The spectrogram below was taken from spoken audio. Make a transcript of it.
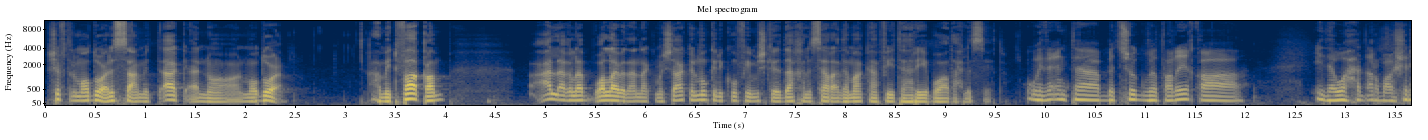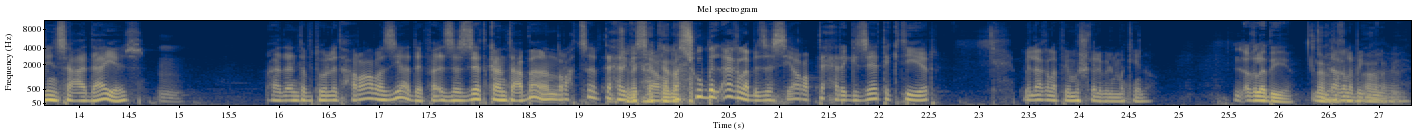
شفت الموضوع؟ لسه عم يتاك إنه الموضوع عم يتفاقم. على الأغلب والله يبعد عنك مشاكل ممكن يكون في مشكلة داخل السيارة إذا ما كان في تهريب واضح للزيت. وإذا أنت بتسوق بطريقة إذا واحد 24 ساعة دايز هذا أنت بتولد حرارة زيادة فإذا الزيت كان تعبان راح تصير تحرق السيارة. بس هو بالأغلب إذا السيارة بتحرق زيت كتير بالأغلب في مشكلة بالماكينة. الأغلبية. الأغلبية. الأغلبية.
